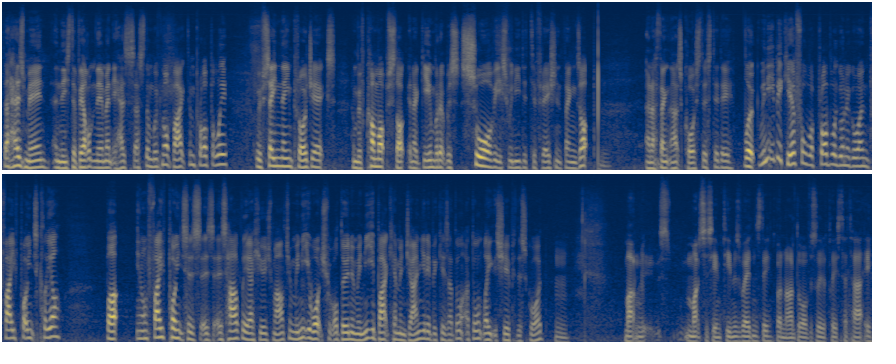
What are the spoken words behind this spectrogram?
They're his men and he's developing them into his system. We've not backed him properly. We've signed nine projects and we've come up stuck in a game where it was so obvious we needed to freshen things up. Mm. And I think that's cost us today. Look, we need to be careful. We're probably going to go in five points clear. But you know, five points is, is, is hardly a huge margin. We need to watch what we're doing, and we need to back him in January because I don't I don't like the shape of the squad. Hmm. Martin, it's much the same team as Wednesday. Bernardo obviously replaced Hatate,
